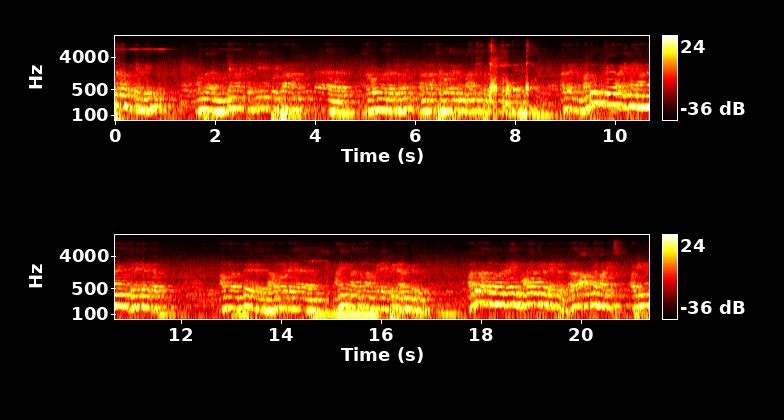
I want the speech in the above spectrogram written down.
அடுத்தது ஒரு கேள்வி. ரொம்ப முக்கியமான கேள்வி குறிப்பாக சகோதரர்களும் அதனால் சகோதரர்கள் பாதிக்கப்படுகிறார்கள் அதில் மதுவுக்கு அடிமையான இளைஞர்கள் அவங்க வந்து அவங்களுடைய மனைவிமார்கள் வந்து அவங்ககிட்ட எப்படி நிலைமைகள் மது அருந்தவர்களை நோயாளிகள் என்று அதாவது ஆல்கஹாலிக்ஸ் அப்படின்னு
